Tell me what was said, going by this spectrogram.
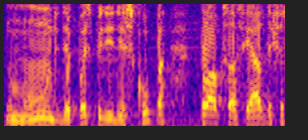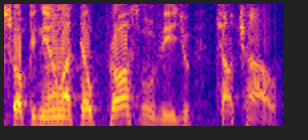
no mundo e depois pedir desculpa? Bloco Social, deixa sua opinião. Até o próximo vídeo. Tchau, tchau.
